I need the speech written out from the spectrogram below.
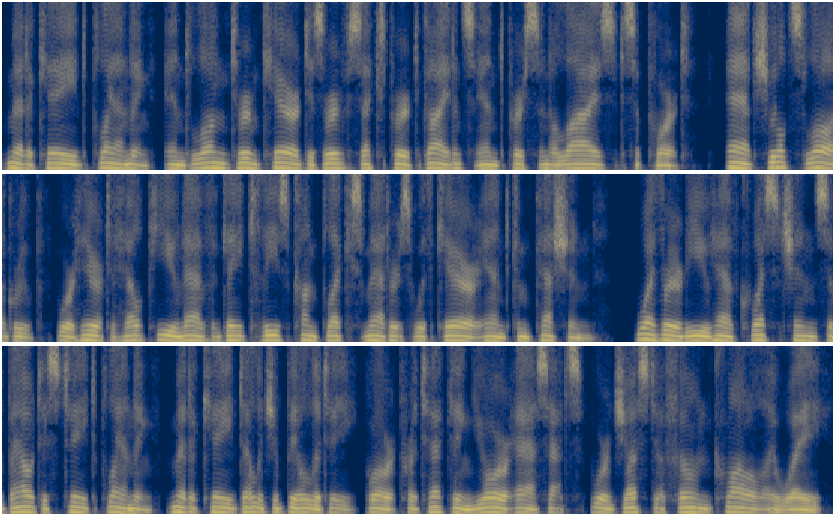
Medicaid planning, and long term care deserves expert guidance and personalized support. At Schultz Law Group, we're here to help you navigate these complex matters with care and compassion. Whether you have questions about estate planning, Medicaid eligibility, or protecting your assets, we're just a phone call away.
